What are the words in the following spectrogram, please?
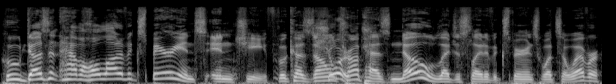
who doesn't have a whole lot of experience in chief because Donald Sure. Trump has no legislative experience whatsoever.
